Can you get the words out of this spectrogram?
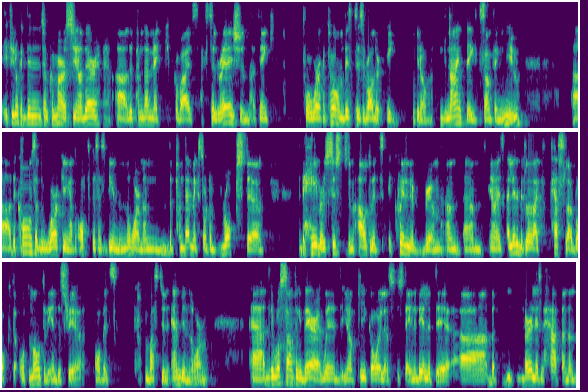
if you look at digital commerce, you know, there uh, the pandemic provides acceleration. I think for work at home, this is rather you know igniting something new. Uh, the concept of working at office has been the norm, and the pandemic sort of rocks the, the behavior system out of its equilibrium. And, and you know, it's a little bit like Tesla rocked the automotive industry of its combustion engine norm. Uh, there was something there with you know peak oil and sustainability, uh, but very little happened, and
